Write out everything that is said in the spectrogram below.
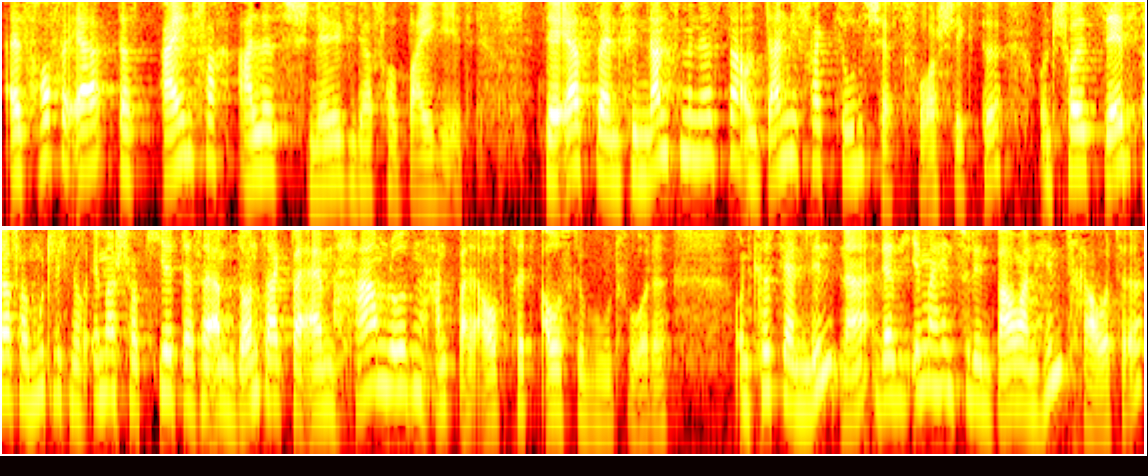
als hoffe er, dass einfach alles schnell wieder vorbeigeht. Der erst seinen Finanzminister und dann die Fraktionschefs vorschickte. Und Scholz selbst war vermutlich noch immer schockiert, dass er am Sonntag bei einem harmlosen Handballauftritt ausgebuht wurde. Und Christian Lindner, der sich immerhin zu den Bauern hintraute,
